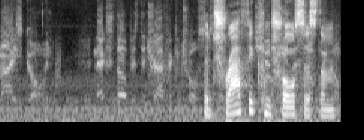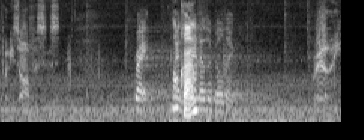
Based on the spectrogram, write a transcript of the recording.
Nice going. Next up is the traffic control system. The traffic Should be in control system. Right. Okay. Another building. Really?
